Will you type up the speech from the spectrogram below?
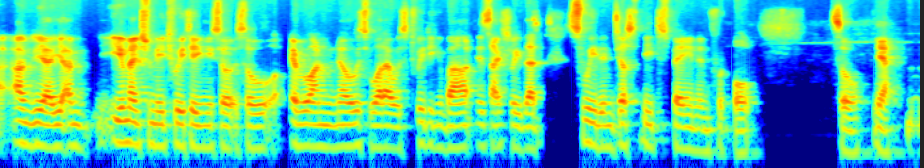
Uh, yeah, yeah um, you mentioned me tweeting, so so everyone knows what I was tweeting about. Is actually that Sweden just beat Spain in football. So yeah.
